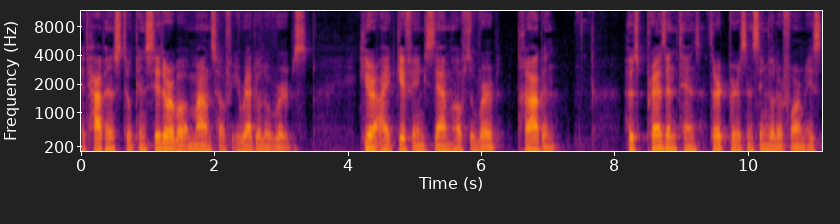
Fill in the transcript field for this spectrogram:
it happens to considerable amounts of irregular verbs. Here I give an example of the verb tragen, whose present tense third person singular form is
